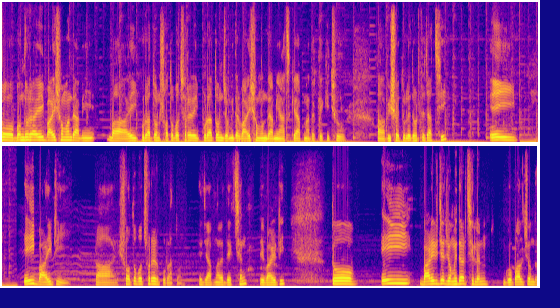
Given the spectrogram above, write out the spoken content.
তো বন্ধুরা, এই বাড়ি সম্বন্ধে আমি বা এই পুরাতন শত বছরের এই পুরাতন জমিদার বাড়ি সম্বন্ধে আমি আজকে আপনাদেরকে কিছু বিষয় তুলে ধরতে যাচ্ছি। এই এই বাড়িটি প্রায় শত বছরের পুরাতন। এই যে আপনারা দেখছেন এই বাড়িটি। তো এই বাড়ির যে জমিদার ছিলেন গোপালচন্দ্র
